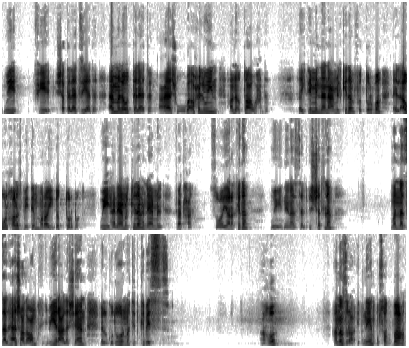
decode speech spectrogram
وفي شتلات زيادة. أما لو التلاتة عاشوا وبقوا حلوين هنقطع واحدة. هيتم إن أنا أعمل كده في التربة. الأول خالص بيتم ري التربة. وهنعمل كده هنعمل فتحة صغيرة كده وننزل الشتلة. ما ننزلهاش على عمق كبير علشان الجذور ما تتكبس. أهو. هنزرع اتنين قصاد بعض.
